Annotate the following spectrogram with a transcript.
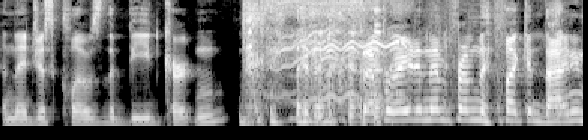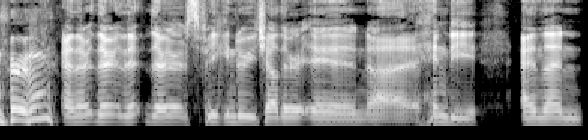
And they just close the bead curtain separating them from the fucking dining room. and they're they're they're- they're speaking to each other in uh, Hindi, and then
